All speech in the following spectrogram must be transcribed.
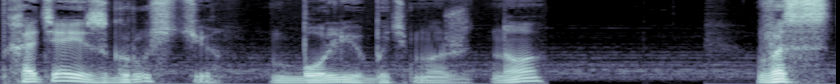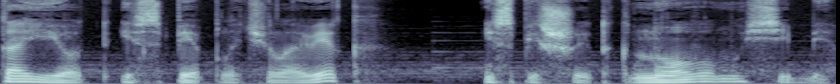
хотя и с грустью, болью, быть может, но восстает из пепла человек и спешит к новому себе.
